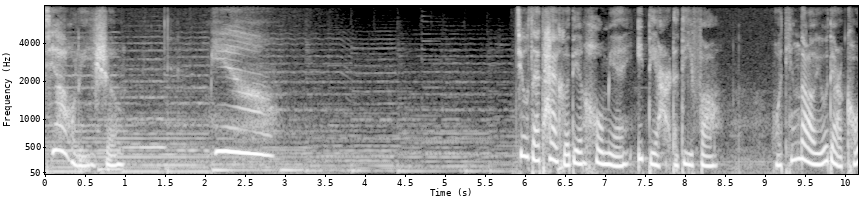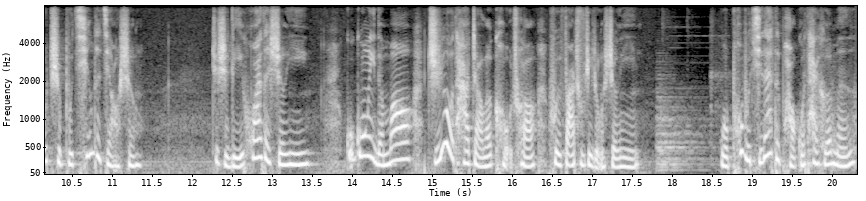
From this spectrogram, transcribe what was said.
叫了一声“喵”，就在太和殿后面一点儿的地方，我听到了有点口齿不清的叫声。这是梨花的声音。故宫里的猫只有它长了口疮，会发出这种声音。我迫不及待地跑过太和门，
